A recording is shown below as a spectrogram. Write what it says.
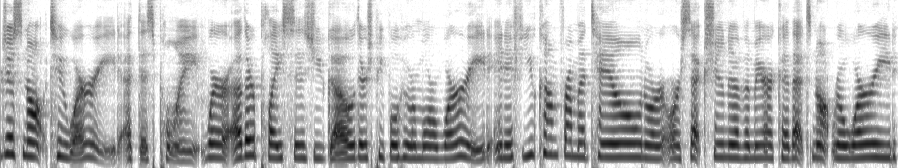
just not too worried at this point. Where other places you go, there's people who are more worried. And if you come from a town or, or section of America that's not real worried,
